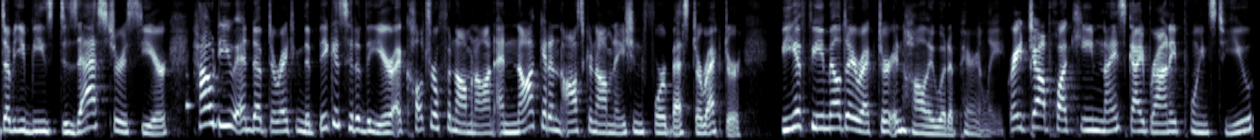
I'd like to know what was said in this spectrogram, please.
WB's disastrous year. How do you end up directing the biggest hit of the year, a cultural phenomenon, and not get an Oscar nomination for Best Director? Be a female director in Hollywood, apparently. Great job, Joaquin. Nice guy brownie points to you,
